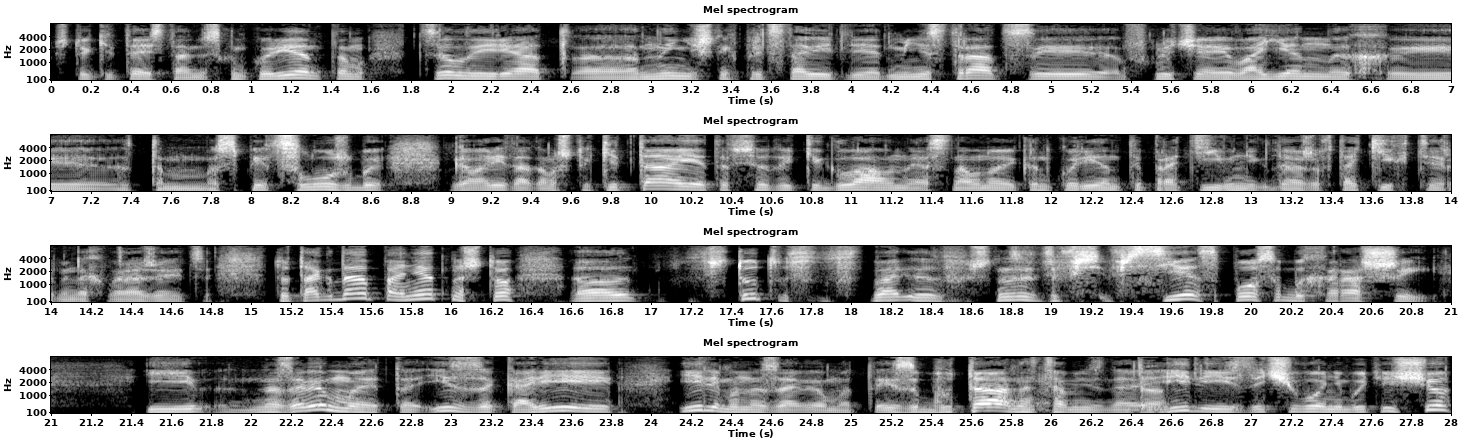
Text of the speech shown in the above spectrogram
что Китай станет конкурентом, целый ряд э, нынешних представителей администрации, включая военных и там, спецслужбы, говорит о том, что Китай это все-таки главный, основной конкурент и противник, даже в таких терминах выражается, то тогда понятно, что э, тут, что называется, все способы хороши. И назовем мы это из-за Кореи, или мы назовем это из-за Бутана, там, не знаю, да. или из-за чего-нибудь еще,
